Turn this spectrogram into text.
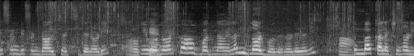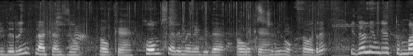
different different doll sets ಇದೆ ನೋಡಿ. ನೀವು ನೋಡ್ತಾ ಹೋಗ್ಬೋದು ನಾವೆಲ್ಲ ಇದು ನೋಡ್ಬೋದು ನೋಡಿ ನೋಡಿ ತುಂಬಾ ಕಲೆಕ್ಷನ್ ನೋಡಿ ಇದು ring platters okay home ceremony ಇದೆ. ನೀವು ಹೋಗ್ತಾ ಹೋದ್ರೆ. ಇದ್ರಲ್ಲಿ ನಿಮಗೆ ತುಂಬಾ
